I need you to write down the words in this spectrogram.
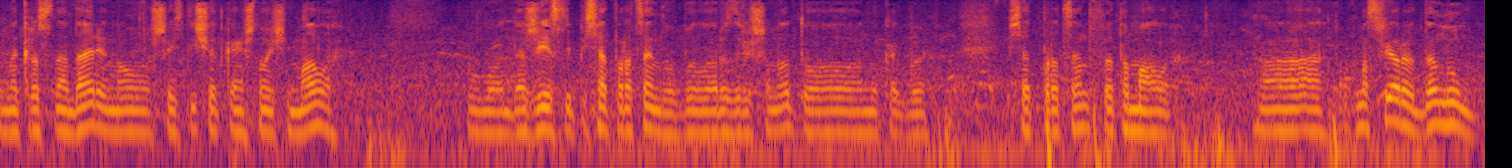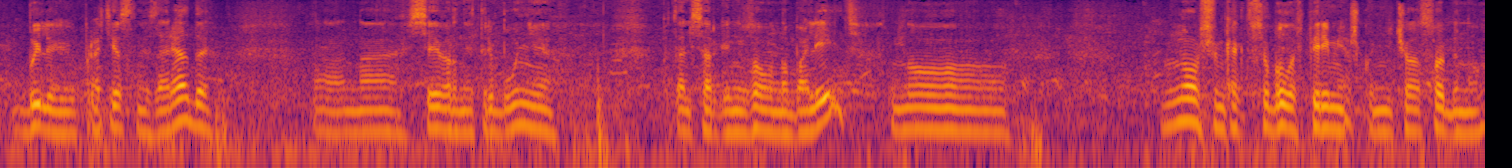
на Краснодаре, но 6 тысяч это, конечно, очень мало. Вот. Даже если 50% было разрешено, то, ну, как бы, 50% это мало. А атмосфера, да, ну, были протестные заряды. А на северной трибуне пытались организованно болеть, но, ну, в общем, как-то все было в перемешку, ничего особенного.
